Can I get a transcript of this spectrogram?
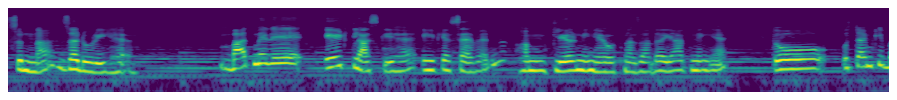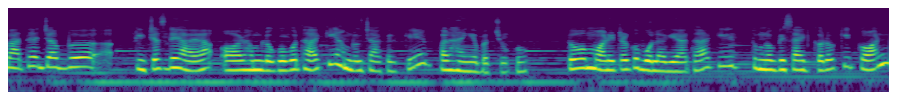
सुनना ज़रूरी है। बात मेरे एट क्लास की है एट या सेवन हम क्लियर नहीं है, उतना ज़्यादा याद नहीं है। तो उस टाइम की बात है जब टीचर्स डे आया और हम लोगों को था कि हम लोग जा कर के पढ़ाएँगे बच्चों को। तो मॉनिटर को बोला गया था कि तुम लोग डिसाइड करो कि कौन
